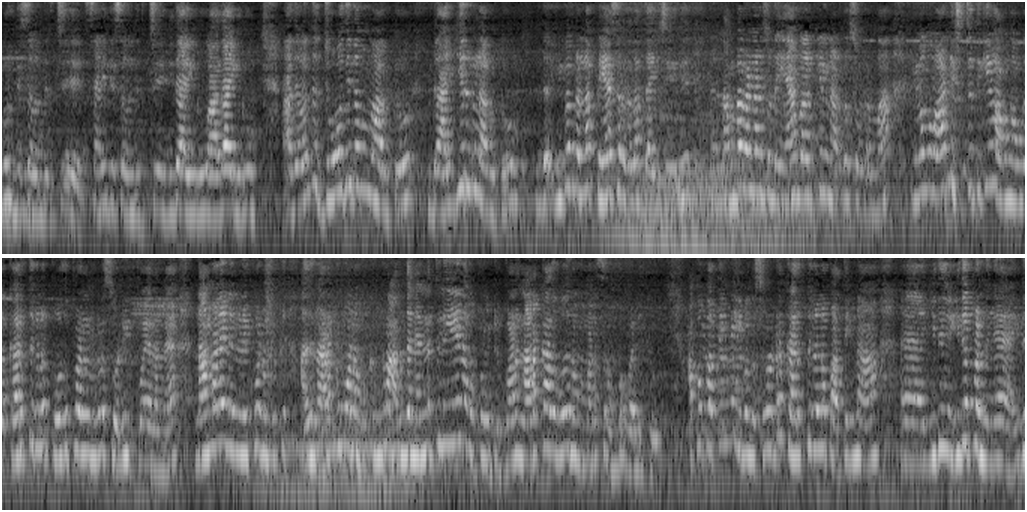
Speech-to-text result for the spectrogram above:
குரு திசை வந்துருச்சு சனி திசை வந்துருச்சு இதாயிரும் அதாயிரும். அதை வந்து ஜோதிடம் ஆகட்டும் இந்த ஐயர்கள் ஆகட்டும் இந்த இவங்கெல்லாம் பேசுறதெல்லாம் தயவு செய்து நம்ப வேண்டாம்னு சொல்ல என் வாழ்க்கையில் நடந்த சொல்கிறோமா இவங்க வாட்டு இஷ்டத்துக்கே அவங்க அவங்க கருத்துக்களை பொது சொல்லிட்டு போயிடறாங்க. நம்மளே நினைப்போம்? நமக்கு அது நடக்குமோ நமக்குங்கிற அந்த எண்ணத்திலேயே நம்ம போயிட்டு இருப்போம். ஆனால் நடக்காத போது நம்ம மனசு ரொம்ப வலிக்கும் அப்போ பார்த்தீங்கன்னா இவங்க சொல்கிற கருத்துக்களை பார்த்தீங்கன்னா இது இதை பண்ணுங்க. இது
